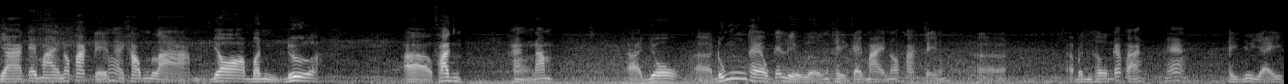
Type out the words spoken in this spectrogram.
Và cây mai nó phát triển hay không là do mình đưa à, phân hàng năm à, vô à, đúng theo cái liều lượng thì cây mai nó phát triển à, à, bình thường các bạn ha. Thì như vậy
